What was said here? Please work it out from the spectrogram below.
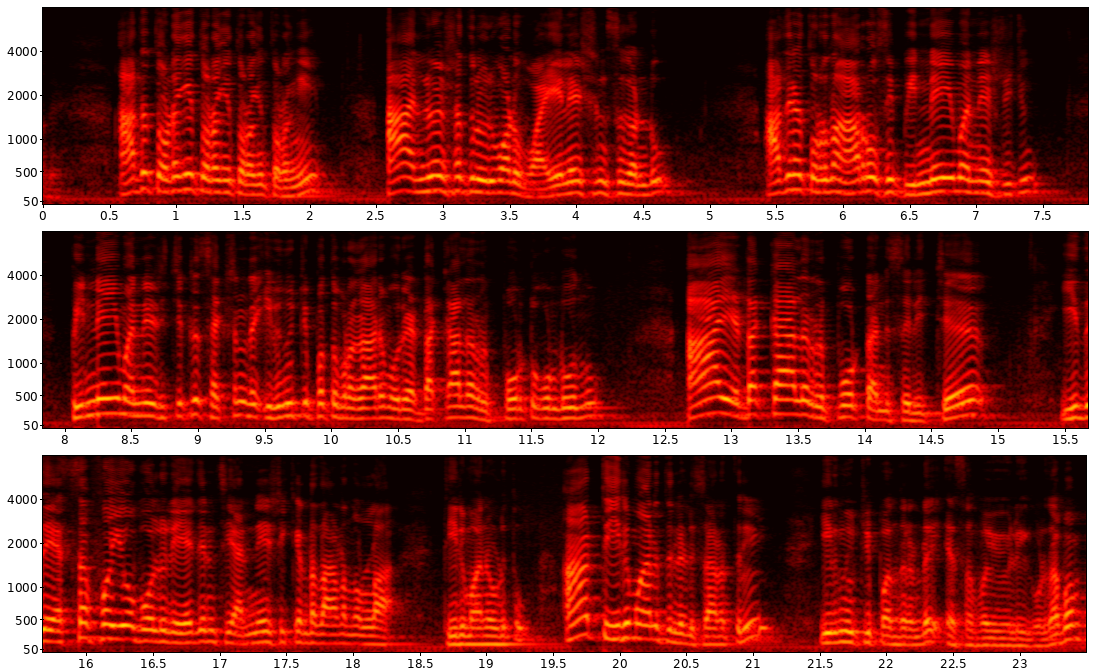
അത്. തുടങ്ങി തുടങ്ങി തുടങ്ങി തുടങ്ങി ആ അന്വേഷണത്തിൽ ഒരുപാട് വയലേഷൻസ് കണ്ടു. അതിനെ തുടർന്ന് ആർ ഒ സി പിന്നെയും അന്വേഷിച്ചു. പിന്നെയും അന്വേഷിച്ചിട്ട് സെക്ഷൻ ഇരുന്നൂറ്റി പത്ത് പ്രകാരം ഒരു ഇടക്കാല റിപ്പോർട്ട് കൊണ്ടുവന്നു. ആ ഇടക്കാല റിപ്പോർട്ട് അനുസരിച്ച് ഇത് എസ് എഫ് ഐ ഒ പോലൊരു ഏജൻസി അന്വേഷിക്കേണ്ടതാണെന്നുള്ള തീരുമാനമെടുത്തു. ആ തീരുമാനത്തിന്റെ അടിസ്ഥാനത്തിൽ ഇരുന്നൂറ്റി പന്ത്രണ്ട് എസ് എഫ് ഐ ഒയിലേക്ക് കൊടുത്തു അപ്പം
